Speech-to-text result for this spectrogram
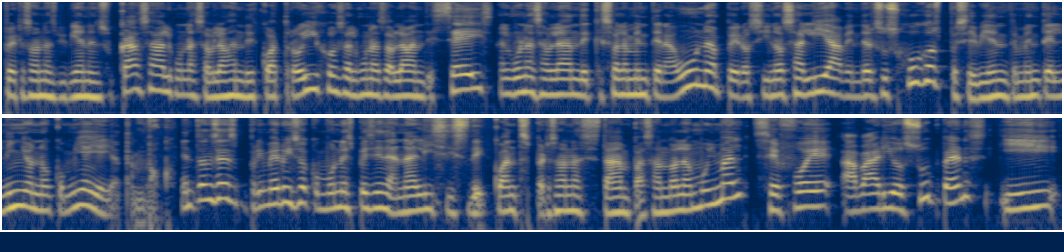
personas vivían en su casa, algunas hablaban de cuatro hijos, algunas hablaban de seis, algunas hablaban de que solamente era una, pero si no salía a vender sus jugos, pues evidentemente el niño no comía y ella tampoco. Entonces primero hizo como una especie de análisis de cuántas personas estaban pasándola muy mal, se fue a varios supers y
